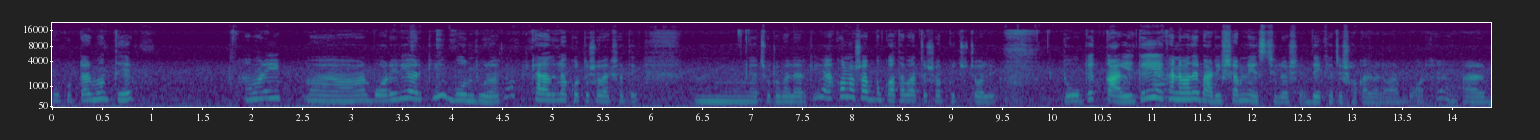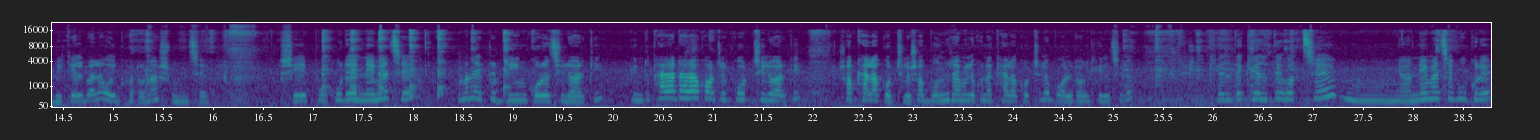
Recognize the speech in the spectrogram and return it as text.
পুকুরটার মধ্যে আমার এই আমার বরেরই আর কি বন্ধুরা, খেলাধুলা করতো সব একসাথে। উম, ছোটোবেলায় আর কি। এখনও সব কথাবার্তা সব কিছু চলে। তো ওকে কালকেই এখানে আমাদের বাড়ির সামনে এসেছিল সে দেখেছে সকালবেলা আমার বর হ্যাঁ? আর বিকেলবেলা ওই ঘটনা শুনছে। সে পুকুরে নেমেছে মানে একটু ড্রিঙ্ক করেছিল আর কি। কিন্তু খেলা টেলা কর- করছিল আর কি। সব খেলা করছিল সব বন্ধুরা মিলে ওখানে খেলা করছিল বল টল খেলছিল। খেলতে খেলতে হচ্ছে নেমেছে পুকুরে।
